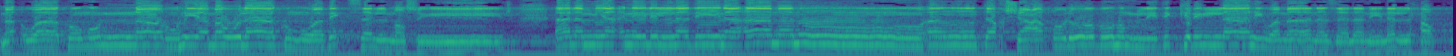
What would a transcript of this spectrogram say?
مأواكم النار هي مولاكم وبئس المصير. ألم يأن للذين آمنوا أن تخشع قلوبهم لذكر الله وما نزل من الحق؟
